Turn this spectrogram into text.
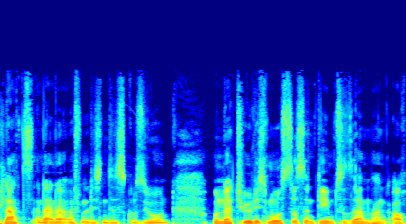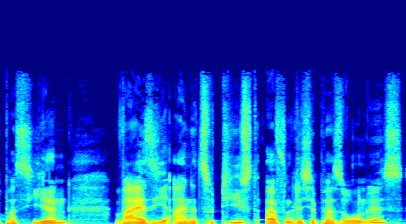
Platz in einer öffentlichen Diskussion. Und natürlich muss das in dem Zusammenhang auch passieren, weil sie eine zutiefst öffentliche Person ist,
